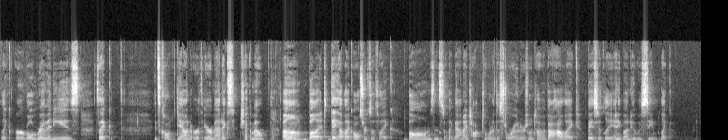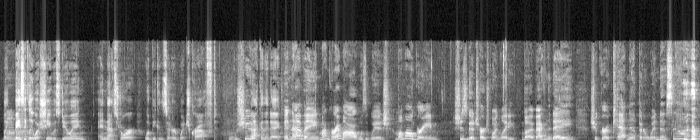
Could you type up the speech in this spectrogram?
like herbal remedies. It's like it's called Down to Earth Aromatics. Check them out. Um, but they have like all sorts of like bombs and stuff like that. And I talked to one of the store owners one time about how like basically anyone who was seen like like basically what she was doing in that store would be considered witchcraft Well, shoot. back in the day. In that vein, my grandma was a witch. Mama Green, she's a good church going lady, but back in the day, she would grow catnip in her windowsill,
